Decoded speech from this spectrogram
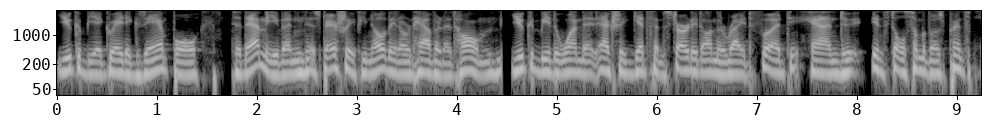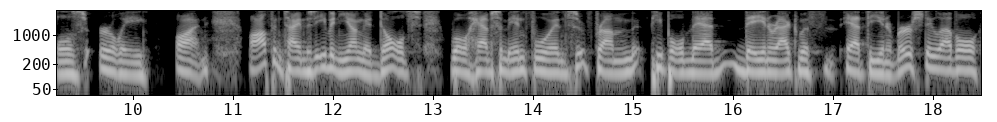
You could be a great example to them, even, especially if you know they don't have it at home. You could be the one that actually gets them started on the right foot and instill some of those principles early on. Oftentimes, even young adults will have some influence from people that they interact with at the university level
